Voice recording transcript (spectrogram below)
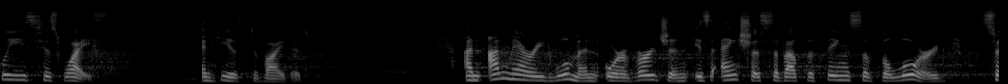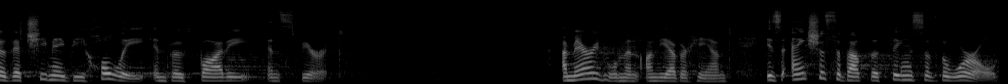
please his wife, and he is divided. An unmarried woman or a virgin is anxious about the things of the Lord so that she may be holy in both body and spirit. A married woman, on the other hand, is anxious about the things of the world,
